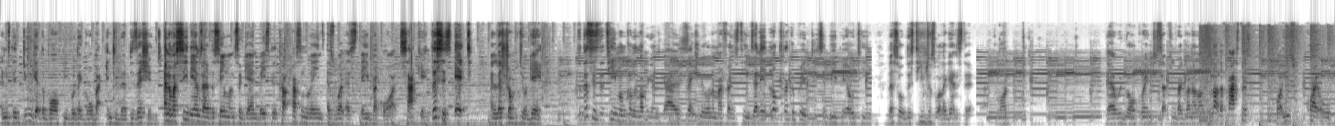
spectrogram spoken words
and if they do get the ball off people they go back into their positions. And on my CDMs I have the same once again basically cut passing lanes as well as stay back or attacking. This is it and let's jump into a game. So this is the team I'm coming up against guys. It's actually one of my friend's teams and it looks like a pretty decent BPL team. Let's hope this team does well against it. Come on. There we go. Great interception by Gunnar He's not the fastest, but he's quite OP.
